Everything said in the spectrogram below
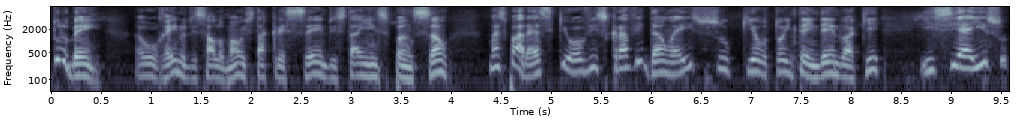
Tudo bem, o reino de Salomão está crescendo, está em expansão, mas parece que houve escravidão. É isso que eu estou entendendo aqui. E se é isso,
